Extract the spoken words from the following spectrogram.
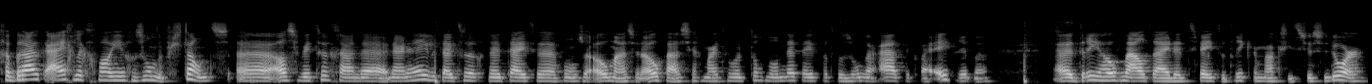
gebruik eigenlijk gewoon je gezonde verstand. Uh, als we weer teruggaan uh, naar een hele tijd terug, naar de tijd uh, van onze oma's en opa's, zeg maar, toen we toch nog net even wat gezonder aten qua eetritme. drie hoofdmaaltijden, twee tot drie keer max iets tussendoor.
